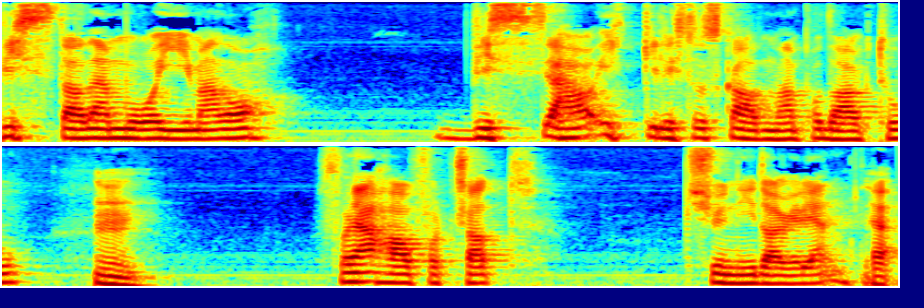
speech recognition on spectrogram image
visste at jeg må gi meg nå. Hvis jeg har ikke lyst til å skade meg på dag to. Mm. For jeg har fortsatt 29 dager igjen. Ja.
